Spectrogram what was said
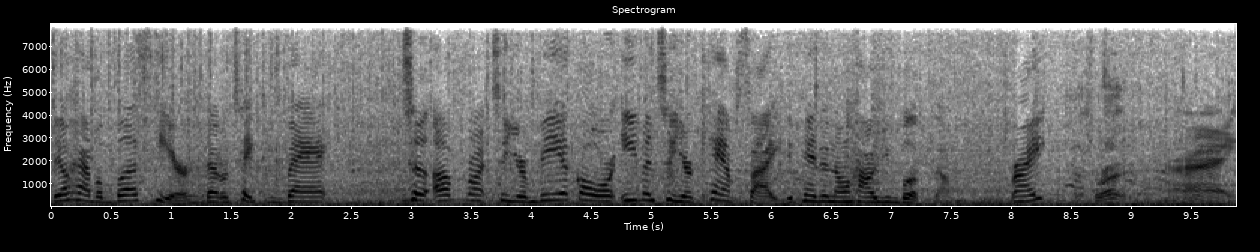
they'll have a bus here that'll take you back to up front to your vehicle or even to your campsite, depending on how you book them, right? That's right. All right.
